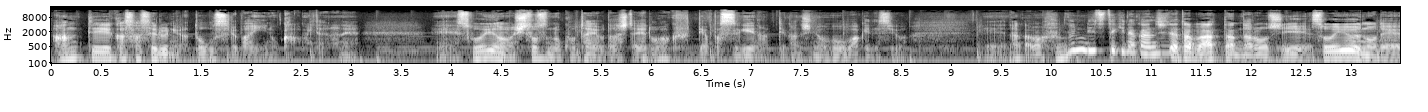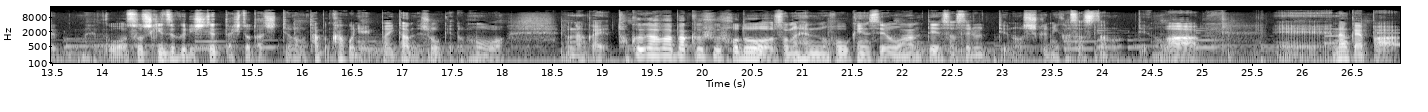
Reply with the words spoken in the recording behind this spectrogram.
安定化させるにはどうすればいいのかみたいなね、えー、そういうのの一つの答えを出した江戸幕府ってやっぱすげえなっていう感じに思うわけですよ。えー、なんかまあ不分律的な感じでは多分あったんだろうしそういうのでこう組織づくりしてった人たちっていうのも多分過去にはいっぱいいたんでしょうけどもなんか徳川幕府ほどその辺の封建性を安定させるっていうのを仕組み化させたのっていうのは、えー、なんかやっぱ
